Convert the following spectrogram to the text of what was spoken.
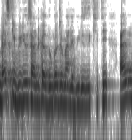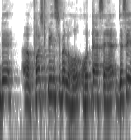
मैं इसकी वीडियो सेंड कर दूँगा जो मैंने वीडियो देखी थी। एंड फ़र्स्ट प्रिंसिपल होता ऐसा है, जैसे,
